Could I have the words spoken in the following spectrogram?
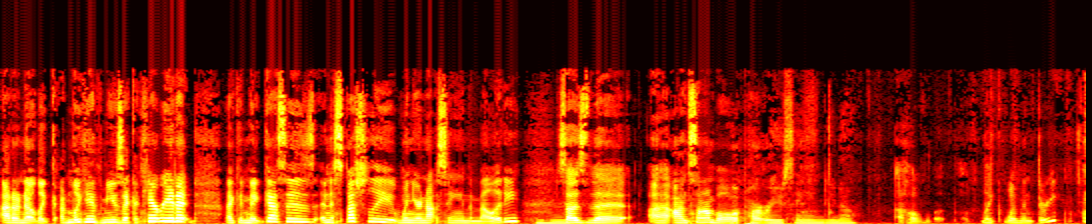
I don't know, like I'm looking at the music, I can't read it, I can make guesses, and especially when you're not singing the melody. Mm-hmm. So as the uh, ensemble, What part were you singing? Do you know? oh, like Women Three,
